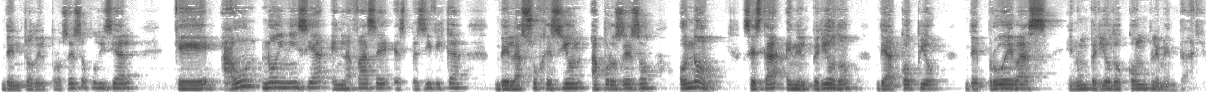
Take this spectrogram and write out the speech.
dentro del proceso judicial que aún no inicia en la fase específica de la sujeción a proceso o no. Se está en el periodo de acopio de pruebas en un periodo complementario.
